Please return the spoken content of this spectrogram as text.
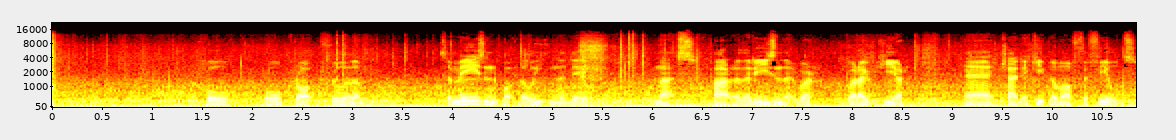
A whole whole crop full of them. It's amazing what they'll eat in the day, and that's part of the reason that we're we're out here uh, trying to keep them off the fields.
